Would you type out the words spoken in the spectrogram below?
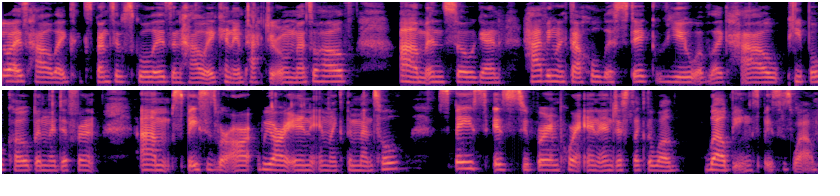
realize how like expensive school is and how it can impact your own mental health. Um, and so again, having like that holistic view of like how people cope in the different um, spaces we are we are in in like the mental space is super important and just like the well well-being space as well.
